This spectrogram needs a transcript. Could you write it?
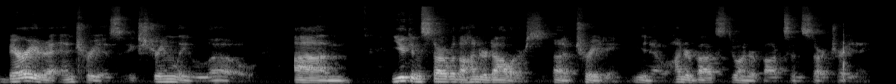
barrier to entry is extremely low. Um, you can start with a hundred dollars uh, trading, you know, hundred bucks, two hundred bucks, and start trading.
